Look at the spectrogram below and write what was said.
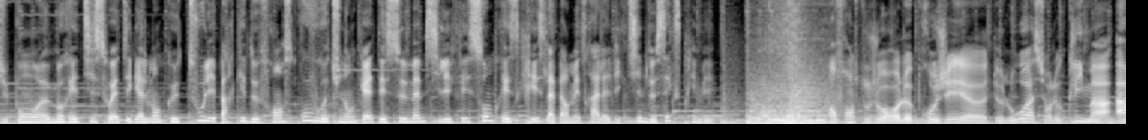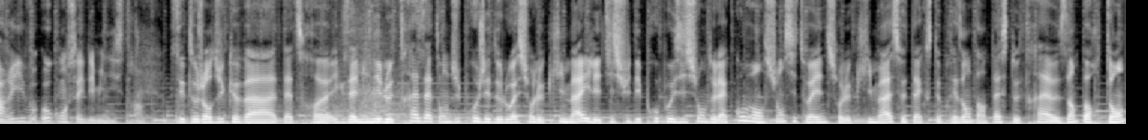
Dupont-Moretti souhaite également que tous les parquets de France ouvrent une enquête et ce même si les faits sont prescrits, cela permettra à la victime de s'exprimer. En France, toujours, le projet euh, de loi sur le climat arrive au Conseil des ministres. C'est aujourd'hui que va être euh, examiné le très attendu projet de loi sur le climat. Il est issu des propositions de la Convention citoyenne sur le climat. Ce texte présente un test très euh, important.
